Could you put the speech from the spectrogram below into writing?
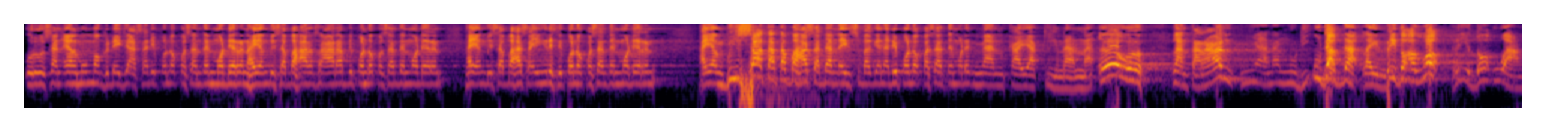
urusan ilmu mau gede jasa di pondok pesantren modern. Hayang bisa bahasa Arab di pondok pesantren modern. Hayang bisa bahasa Inggris di pondok pesantren modern. Hayang bisa tata bahasa dan lain sebagainya di pondok pesantren modern. Ngan kayakinan eueuh. lantaran nyana nudi udagda lain ridho Allah ridho uang.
